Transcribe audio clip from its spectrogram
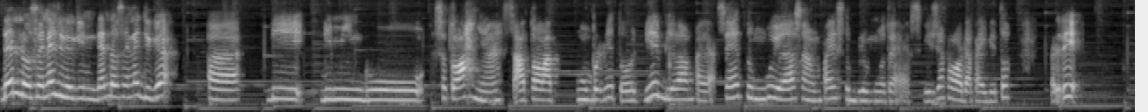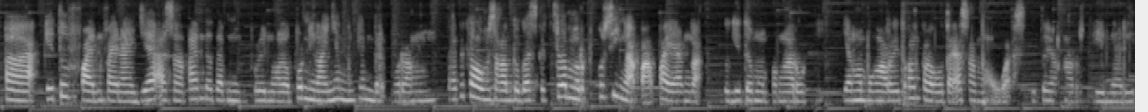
dan dosennya juga gini dan dosennya juga eh, di di minggu setelahnya saat telat ngumpulin itu dia bilang kayak saya tunggu ya sampai sebelum UTS biasanya kalau ada kayak gitu berarti eh, itu fine fine aja asalkan tetap ngumpulin walaupun nilainya mungkin berkurang tapi kalau misalkan tugas kecil menurutku sih nggak apa-apa ya nggak begitu mempengaruhi yang mempengaruhi itu kan kalau UTS sama UAS itu yang harus dihindari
